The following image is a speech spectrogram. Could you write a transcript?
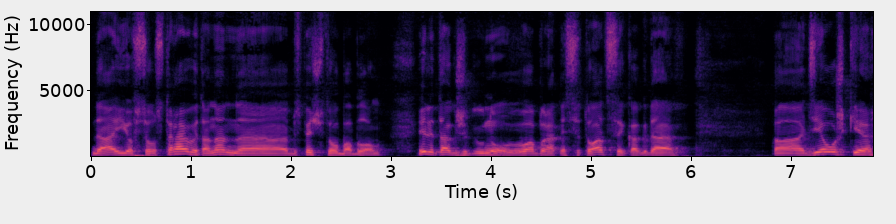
да, ее все устраивает, она обеспечивает его баблом. Или также, ну, в обратной ситуации, когда девушки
